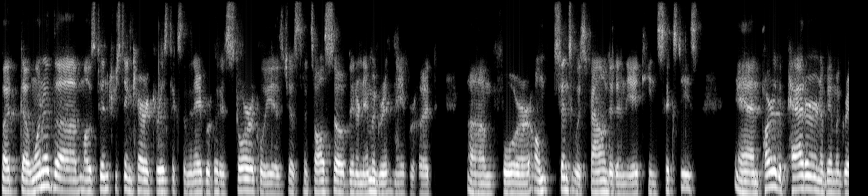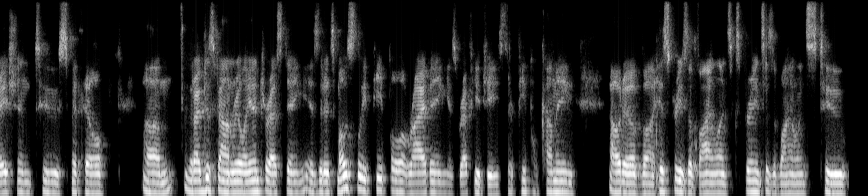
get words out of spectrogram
But uh, one of the most interesting characteristics of the neighborhood historically is just it's also been an immigrant neighborhood um, for um, since it was founded in the 1860s. And part of the pattern of immigration to Smith Hill um, that I've just found really interesting is that it's mostly people arriving as refugees. They're people coming out of uh, histories of violence, experiences of violence to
